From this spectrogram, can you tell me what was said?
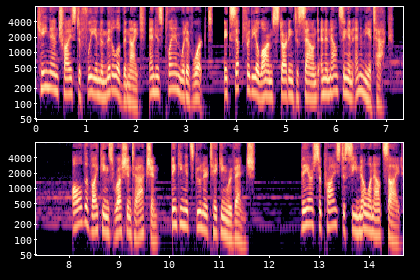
Kainan tries to flee in the middle of the night and his plan would have worked, except for the alarms starting to sound and announcing an enemy attack. All the Vikings rush into action, thinking it's Gunnar taking revenge. They are surprised to see no one outside,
